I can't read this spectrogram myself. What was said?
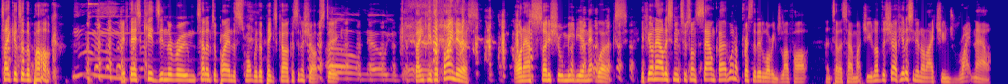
take her to the park. Mm. If there's kids in the room, tell them to play in the swamp with a pig's carcass and a sharp stick. Oh, no, you did. Thank you for finding us on our social media networks. If you're now listening to us on SoundCloud, why not press the little orange love heart and tell us how much you love the show? If you're listening on iTunes right now,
